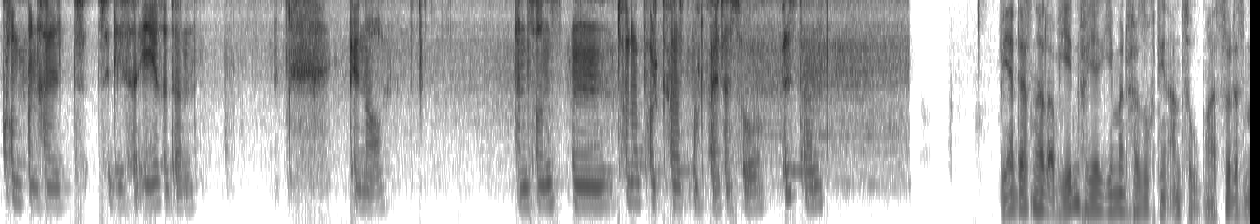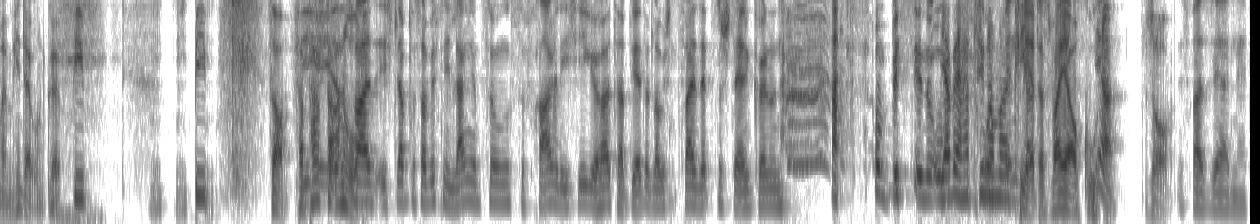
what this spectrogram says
kommt man halt zu dieser Ehre dann. Genau. Ansonsten toller Podcast, macht weiter so. Bis dann. Währenddessen hat auf jeden Fall jemand versucht, den anzurufen. Hast du das in meinem Hintergrund gehört? Piep. Piep. So, verpasster Das Anruf. war, ich glaube, das war ein bisschen die langgezogenste Frage, die ich je gehört habe. Die hätte er, glaube ich, in zwei Sätzen stellen können und hat so ein bisschen um. ja, aber er hat sie nochmal erklärt. Das, war ja auch gut. Ja. So, Es war sehr nett.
